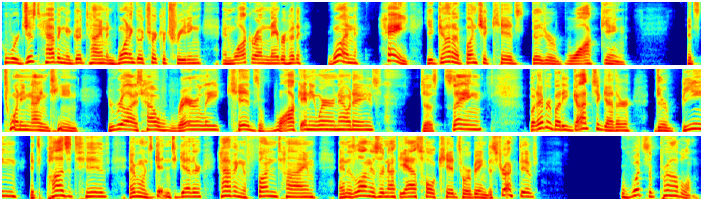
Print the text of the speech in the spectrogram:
who are just having a good time and want to go trick or treating and walk around the neighborhood, one, hey, you got a bunch of kids that are walking. It's 2019. You realize how rarely kids walk anywhere nowadays? Just saying. But everybody got together. They're being, it's positive. Everyone's getting together, having a fun time. And as long as they're not the asshole kids who are being destructive, what's the problem?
